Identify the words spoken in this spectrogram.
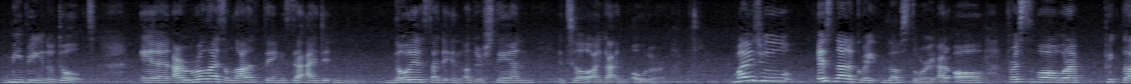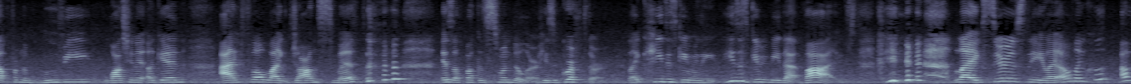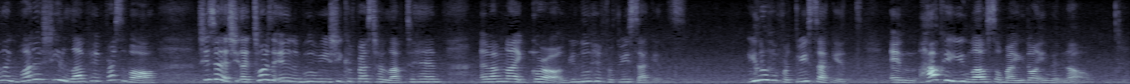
me being an adult. And I realized a lot of things that I didn't notice, I didn't understand until I gotten older. Mind you, it's not a great love story at all. First of all, what I picked up from the movie, watching it again, I felt like John Smith is a fucking swindler. He's a grifter. Like he just giving me, he's just giving me that vibes. like seriously, like I was like, who? I was like, why does she love him? First of all, she said that she like towards the end of the movie, she confessed her love to him, and I'm like, girl, you knew him for three seconds. you knew him for three seconds, and how can you love somebody you don't even know?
